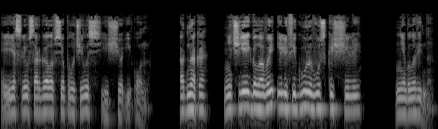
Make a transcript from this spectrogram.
И если у Саргала все получилось, еще и он. Однако ничьей головы или фигуры в узкой щели не было видно.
